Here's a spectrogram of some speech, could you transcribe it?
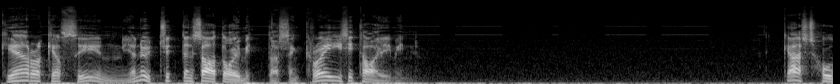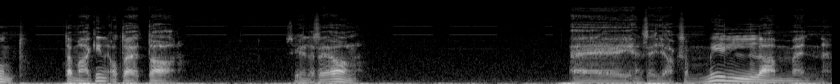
Kerkesin. Ja nyt sitten saa toimittaa sen Crazy Timin. Cash Hunt. Tämäkin otetaan. Siellä se on. Eihän se jaksa millään mennä.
